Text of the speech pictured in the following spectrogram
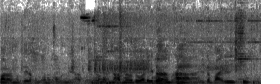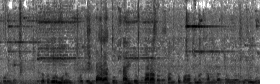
পাড়ার মধ্যে এরকম কোনো খবর নেই। না? আপনারা তো ওয়ার্ডে এটা হ্যাঁ এটা বাইরেরই কেউ কিছু করে গেছে। যতদূর মনে হচ্ছে। পাড়া খুব শান্ত পাড়া শান্ত পাড়া কোনো ঝামেলা ঝামেলা কিছু নেই।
